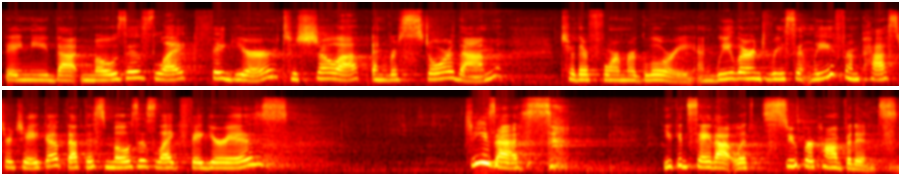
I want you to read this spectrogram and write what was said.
They need that Moses like figure to show up and restore them to their former glory. And we learned recently from Pastor Jacob that this Moses like figure is Jesus. You can say that with super confidence.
